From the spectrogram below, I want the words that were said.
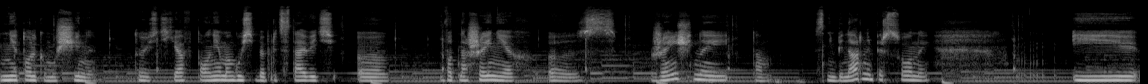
не только мужчины. То есть я вполне могу себе представить э, в отношениях э, с женщиной, там, с небинарной персоной. И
